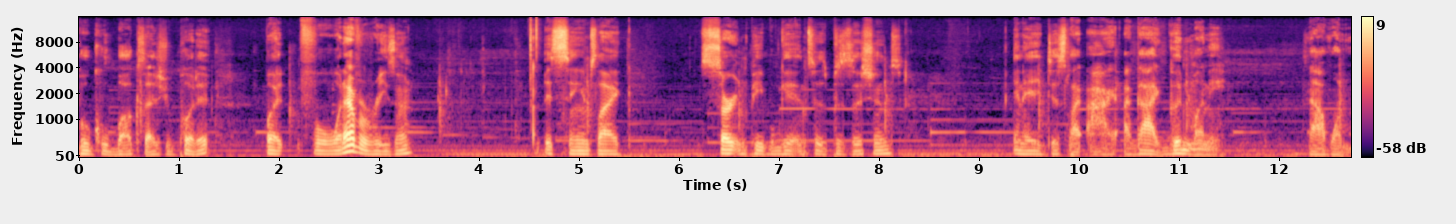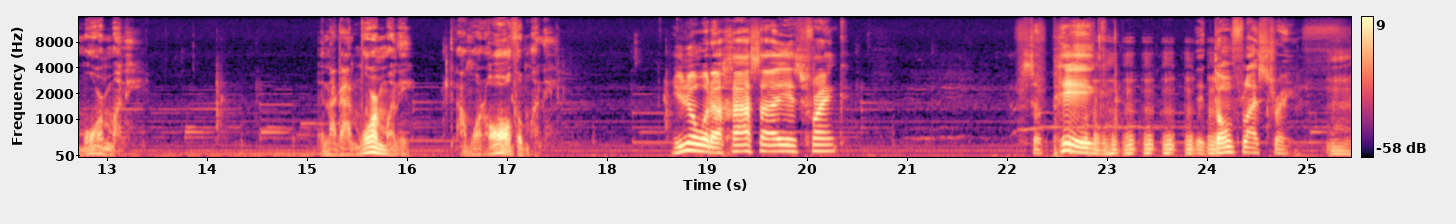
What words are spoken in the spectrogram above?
buku bucks as you put it. But for whatever reason, it seems like certain people get into positions and they just like, all right, I got good money. Now I want more money and I got more money. I want all the money. You know what a chasa is, Frank? It's a pig that don't fly straight. Mm.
